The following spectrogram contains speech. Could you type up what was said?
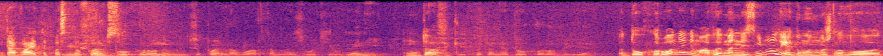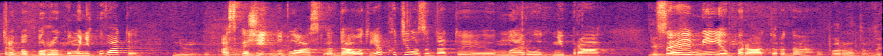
Давайте Я поспілкуємося. служба охорони, муніципальна варта. Мене звуть Євгеній. У Да. вас якісь питання до охорони є? До охорони нема. Ви мене знімали. Я думаю, можливо, треба Ні. прокомунікувати. Ні, вже А скажіть, будь ласка, так. да, от я б хотіла задати меру Дніпра. Як Це мій звуть? оператор, да. Оператор? Такий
